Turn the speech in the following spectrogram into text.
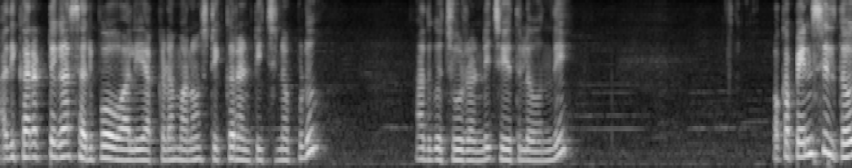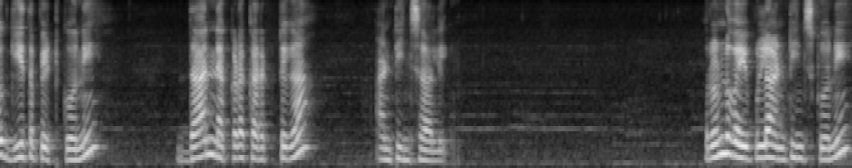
అది కరెక్ట్గా సరిపోవాలి అక్కడ మనం స్టిక్కర్ అంటించినప్పుడు. అదిగో చూడండి చేతిలో ఉంది. ఒక పెన్సిల్తో గీత పెట్టుకొని దాన్ని అక్కడ కరెక్ట్గా అంటించాలి? రెండు వైపులా అంటించుకొని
